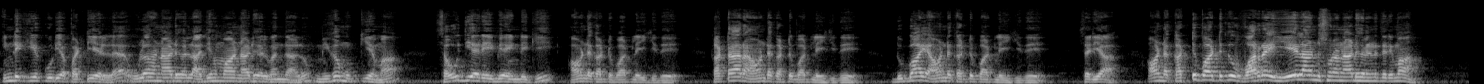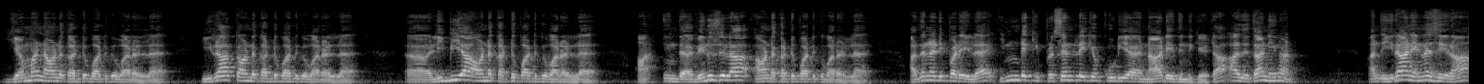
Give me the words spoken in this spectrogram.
இன்றைக்கு இருக்கக்கூடிய பட்டியல்ல உலக நாடுகள் அதிகமான நாடுகள் வந்தாலும் மிக முக்கியமா சவுதி அரேபியா இன்றைக்கு அவன்ட கட்டுப்பாட்டில் இருக்குது கட்டார் அவன்ட கட்டுப்பாட்டில் இருக்குது துபாய் அவன்ட கட்டுப்பாட்டில் இருக்குது சரியா? அவன்ட கட்டுப்பாட்டுக்கு வர ஏழாண்டு சொன்ன நாடுகள் என்ன தெரியுமா? யமன் அவனோட கட்டுப்பாட்டுக்கு வரல. ஈராக் அவனோட கட்டுப்பாட்டுக்கு வரல. லிபியா அவனோட கட்டுப்பாட்டுக்கு வரல. இந்த வெனுசுலா அவனோட கட்டுப்பாட்டுக்கு வரல. அதன் அடிப்படையில் இன்றைக்கு பிரசன்ட்ல இருக்கக்கூடிய நாடு எதுன்னு கேட்டால் அதுதான் ஈரான். அந்த ஈரான் என்ன செய்யறான்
